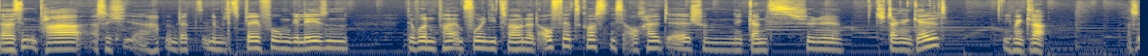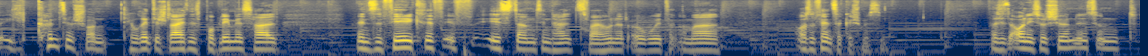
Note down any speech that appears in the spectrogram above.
Da sind ein paar, also ich äh, habe in dem Let's Play Forum gelesen, da wurden ein paar empfohlen, die 200 aufwärts kosten, ist auch halt äh, schon eine ganz schöne Stange Geld. Ich meine, klar, also ich könnte es ja schon theoretisch leisten, das Problem ist halt, wenn es ein Fehlgriff ist, dann sind halt 200 Euro jetzt mal aus dem Fenster geschmissen. Was jetzt auch nicht so schön ist und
